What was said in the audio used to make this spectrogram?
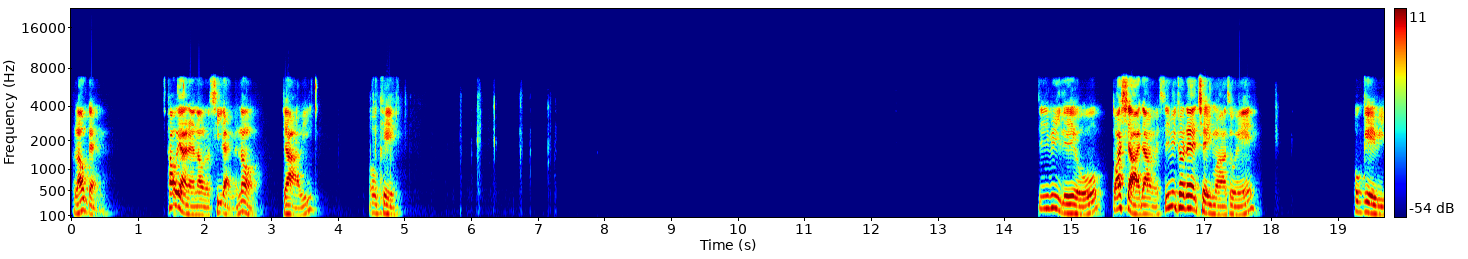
ဘယ်လောက်တန်600တန်လောက်တော့စီးလိုက်မယ်နော်ကြာပြီ Okay စီးဘီလေးကိုတွားရှာကြမယ်စီးဘီထွက်တဲ့အချိန်မှာဆိုရင် Okay ပြီ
